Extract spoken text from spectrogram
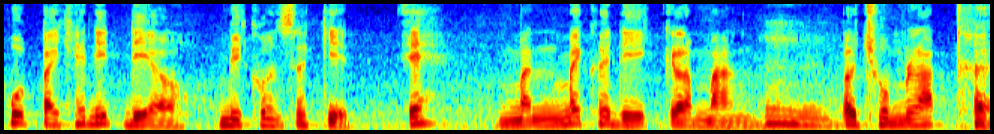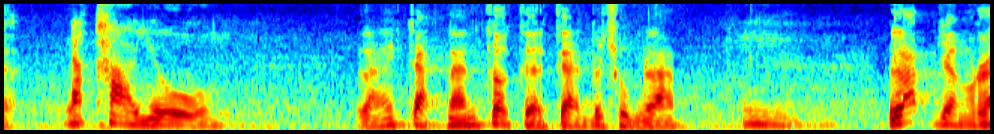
พูดไปแค่นิดเดียว มีคนสะกิด เอ๊ะ มันไม่ค่อยดีกระมังอืม ประชุมลับเถอะ นักข่าวอยู่หลังจากนั้นก็เกิดการประชุมลับ อืมลับอย่างไร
